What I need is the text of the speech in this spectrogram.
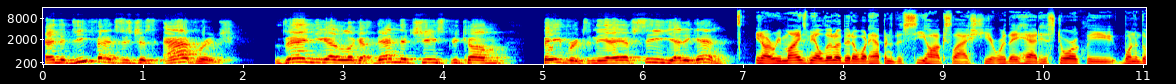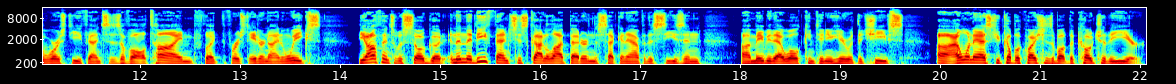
and the defense is just average, then you got to look at then the Chiefs become favorites in the AFC yet again you know, it reminds me a little bit of what happened to the Seahawks last year, where they had historically one of the worst defenses of all time for like the first eight or nine weeks. The offense was so good, and then the defense just got a lot better in the second half of the season. Uh, maybe that will continue here with the Chiefs. Uh, I want to ask you a couple of questions about the coach of the year.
